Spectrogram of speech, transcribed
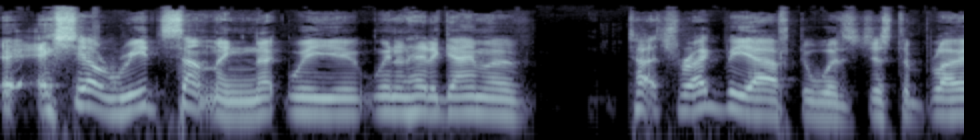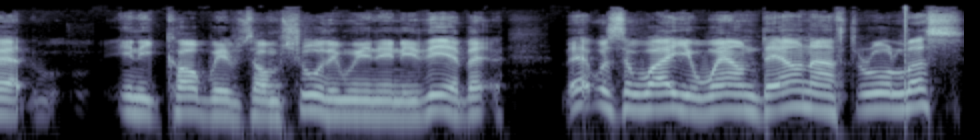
Actually, I read something, Nick, where you went and had a game of touch rugby afterwards just to blow out any cobwebs. I'm sure there weren't any there, but that was the way you wound down after all this?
